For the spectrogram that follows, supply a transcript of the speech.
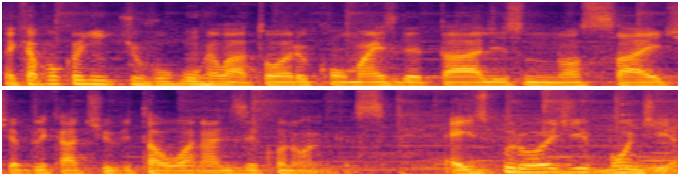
Daqui a pouco a gente divulga um relatório com mais detalhes no nosso site e aplicativo Itaú Análises Econômicas. É isso por hoje, bom dia!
